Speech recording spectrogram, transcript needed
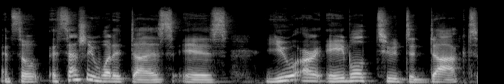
And so essentially what it does is you are able to deduct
